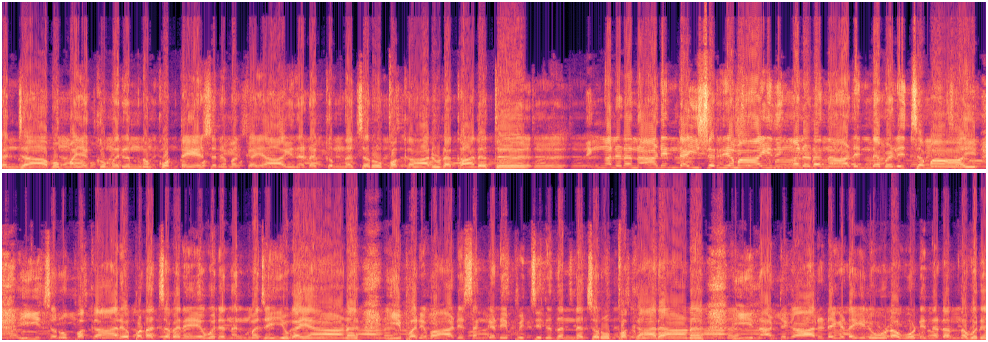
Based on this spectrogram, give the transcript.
കഞ്ചാവും മയക്കുമരുന്നും കൊട്ടേശനമൊക്കെയായി നടക്കുന്ന ചെറുപ്പക്കാരുടെ കാലത്ത് നിങ്ങളുടെ നാടിന്റെ ഐശ്വര്യമായി നിങ്ങളുടെ നാടിന്റെ വെളിച്ചമായി ഈ ചെറുപ്പക്കാര് പടച്ചവനെ ഒരു നന്മ ചെയ്യുകയാണ്. ഈ പരിപാടി സംഘടിപ്പിച്ചിട്ട് തന്നെ ചെറുപ്പക്കാരാണ്. ഈ നാട്ടുകാരുടെ ഇടയിലൂടെ ഓടി നടന്ന ഒരു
